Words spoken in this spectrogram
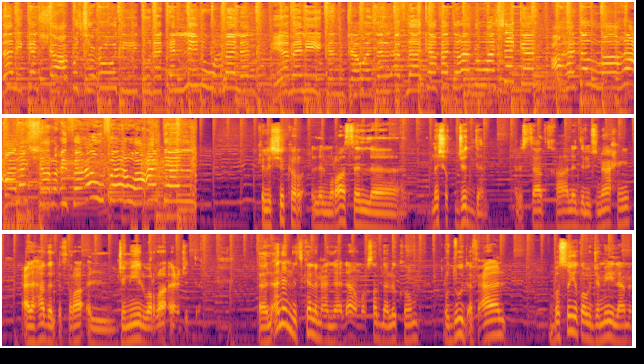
ذلك الشعب السعودي دون كل وملل يا مليكا جوز الأفلاك قدرا وسكن. عهد الله على الشرع فأوفى وعدل. كل الشكر للمراسل آه، نشط جدا. الأستاذ خالد الجناحي على هذا الإثراء الجميل والرائع جدا. آه، الآن نتكلم عن الإعلام وصلنا لكم ردود أفعال بسيطة وجميلة من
